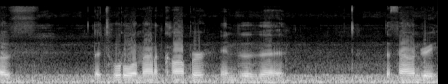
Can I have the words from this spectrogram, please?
of the total amount of copper into the the foundry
